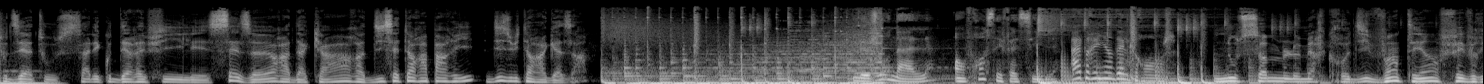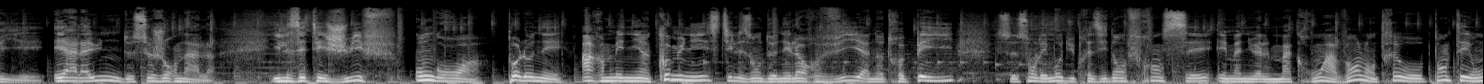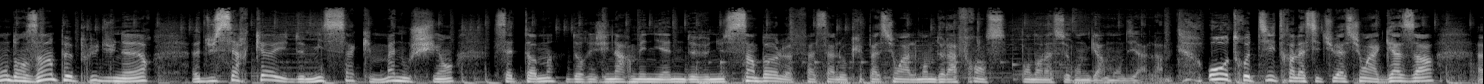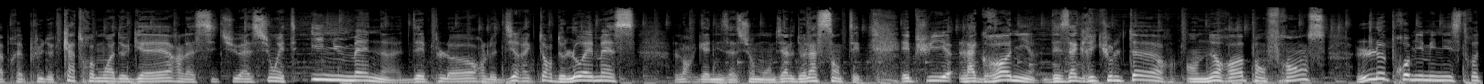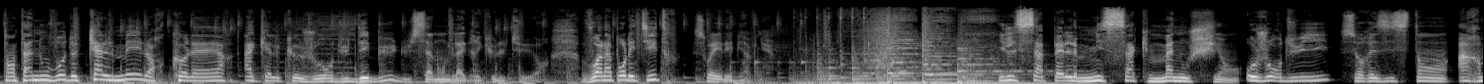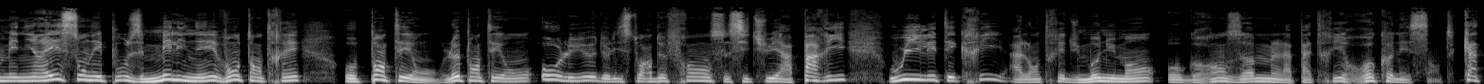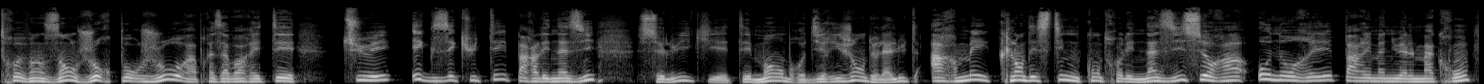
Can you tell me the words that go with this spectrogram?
toutes et à tous. À l'écoute des RFI, il est 16h à Dakar, 17h à Paris, 18h à Gaza. Le journal en français facile. Adrien Delgrange. Nous sommes le mercredi 21 février et à la une de ce journal, ils étaient juifs, hongrois, polonais, arméniens, communistes, ils ont donné leur vie à notre pays. Ce sont les mots du président français Emmanuel Macron avant l'entrée au Panthéon dans un peu plus d'une heure du cercueil de Missak Manouchian, cet homme d'origine arménienne devenu symbole face à l'occupation allemande de la France pendant la Seconde Guerre mondiale. Autre titre, la situation à Gaza. Après plus de quatre mois de guerre, la situation est inhumaine, déplore le directeur de l'OMS, l'Organisation mondiale de la santé. Et puis la grogne des agriculteurs en Europe, en France, le Premier ministre tente à nouveau de calmer leur colère à quelques jours du début du Salon de l'agriculture. Voilà pour les titres, soyez les bienvenus. Il s'appelle Misak Manouchian. Aujourd'hui, ce résistant arménien et son épouse Mélinée vont entrer au Panthéon. Le Panthéon, haut lieu de l'histoire de France, situé à Paris, où il est écrit à l'entrée du monument aux grands hommes la patrie reconnaissante. 80 ans, jour pour jour, après avoir été tué exécuté par les nazis, celui qui était membre dirigeant de la lutte armée clandestine contre les nazis sera honoré par Emmanuel Macron.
